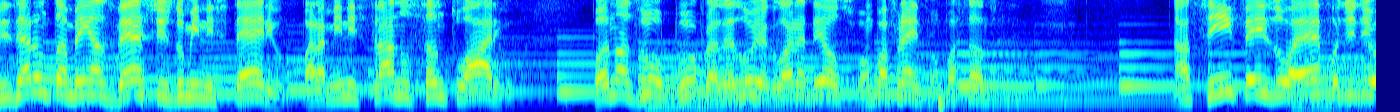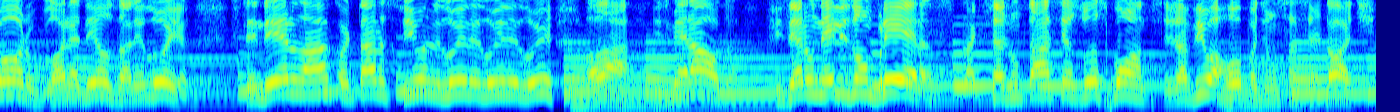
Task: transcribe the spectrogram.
Fizeram também as vestes do ministério para ministrar no santuário. Pano azul, púrpura, aleluia, glória a Deus. Vamos para frente, vamos passando. Assim fez o éfode de ouro, glória a Deus, aleluia. Estenderam lá, cortaram os fios, aleluia, aleluia, aleluia. Olha lá, esmeralda. Fizeram neles ombreiras, para que se ajuntassem as duas pontas. Você já viu a roupa de um sacerdote?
